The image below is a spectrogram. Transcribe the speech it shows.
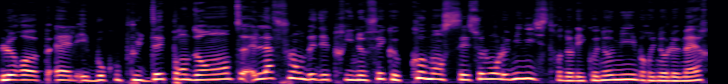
L'Europe, elle, est beaucoup plus dépendante. La flambée des prix ne fait que commencer. Selon le ministre de l'économie, Bruno Le Maire,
